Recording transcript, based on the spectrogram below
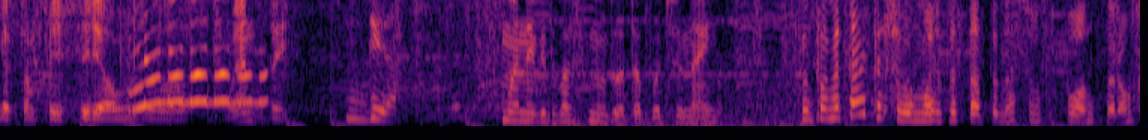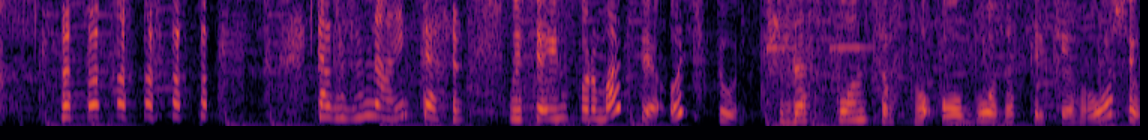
Як там цей серіал називався? Венздей? Да. У мене від вас нудота починається. Ви пам'ятаєте, що ви можете стати нашим спонсором? Так знайте, уся інформація ось тут. За спонсорство, о Боже, скільки грошей,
